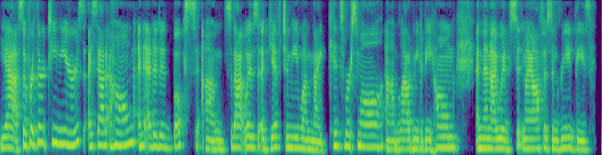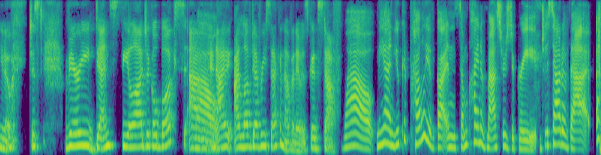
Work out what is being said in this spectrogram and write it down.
Yeah. So for 13 years, I sat at home and edited books. Um, so that was a gift to me when my kids were small, um, allowed me to be home. And then I would sit in my office and read these, you know, just very dense theological books. Um, wow. And I, I loved every second of it. It was good stuff. Wow. Man, you could probably have gotten some kind of master's degree just out of that.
